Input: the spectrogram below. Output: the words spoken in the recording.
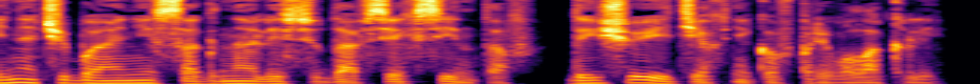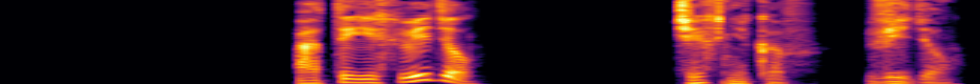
Иначе бы они согнали сюда всех синтов, да еще и техников приволокли». «А ты их видел?» «Техников? Видел.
